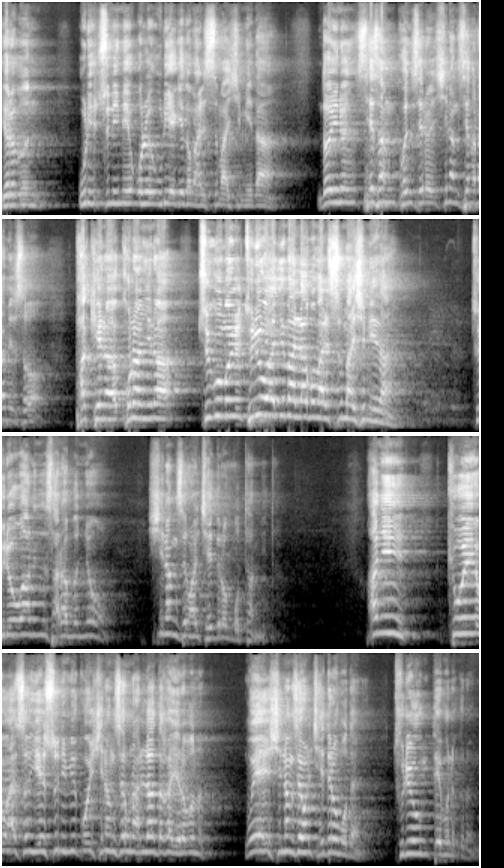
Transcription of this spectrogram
여러분, 우리 주님이 오늘 우리에게도 말씀하십니다. 너희는 세상 권세를 신앙생활하면서 박해나 고난이나 죽음을 두려워하지 말라고 말씀하십니다. 두려워하는 사람은요, 신앙생활 제대로 못합니다. 아니 교회에 와서 예수님 믿고 신앙생활 하려다가 여러분 왜 신앙생활 제대로 못해요? 두려움 때문에 그런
